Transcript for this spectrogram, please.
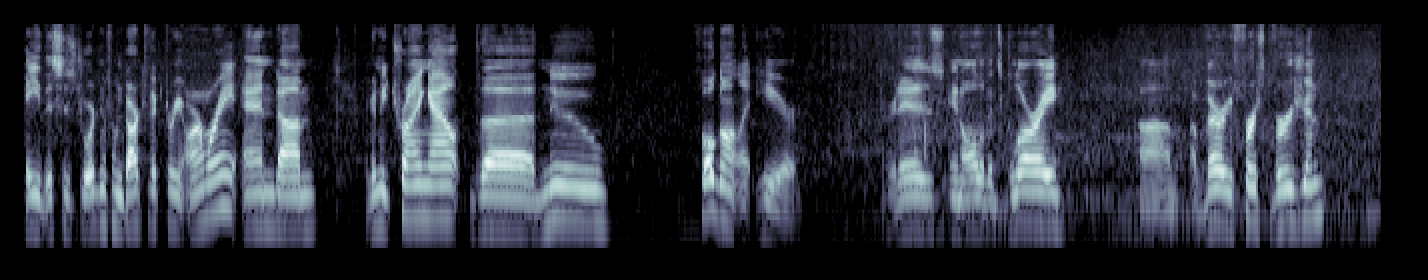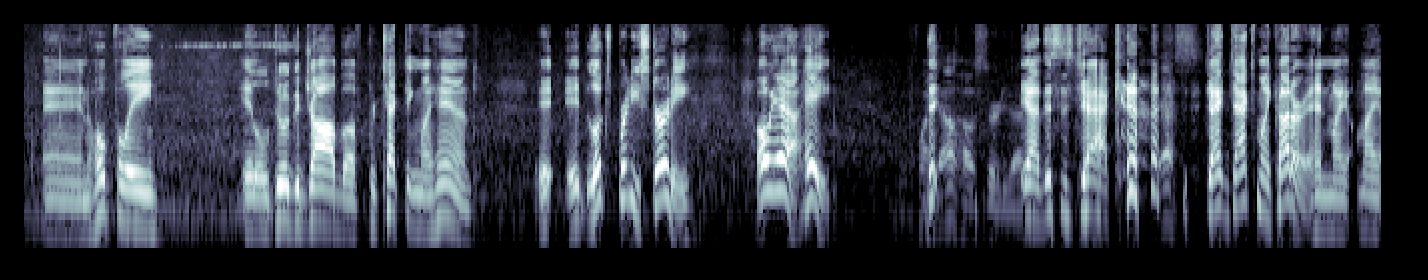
Hey, this is Jordan from Dark Victory Armory, and um, we're going to be trying out the new full gauntlet here. There it is in all of its glory. Um, a very first version, and hopefully it'll do a good job of protecting my hand. It, it looks pretty sturdy. Oh yeah, hey, Find Th- out how sturdy that yeah, is. this is Jack. Yes. Jack Jack's my cutter and my my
